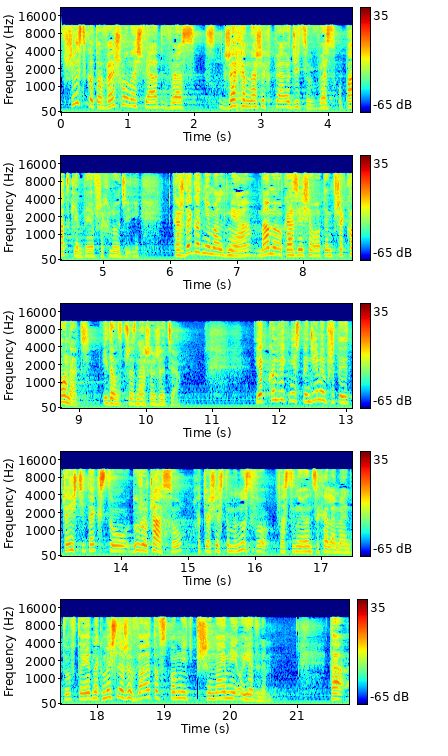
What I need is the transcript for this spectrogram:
Wszystko to weszło na świat wraz z grzechem naszych prarodziców, wraz z upadkiem pierwszych ludzi. I każdego niemal dnia mamy okazję się o tym przekonać, idąc przez nasze życia. Jakkolwiek nie spędzimy przy tej części tekstu dużo czasu, chociaż jest tu mnóstwo fascynujących elementów, to jednak myślę, że warto wspomnieć przynajmniej o jednym. Ta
